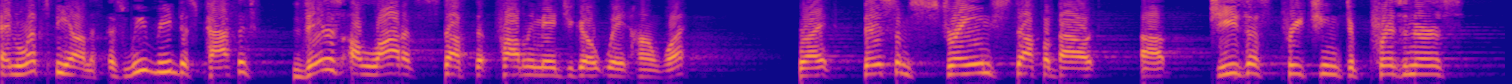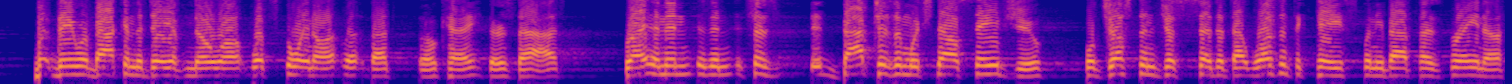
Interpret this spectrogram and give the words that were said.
And let's be honest, as we read this passage, there's a lot of stuff that probably made you go, wait, huh, what? Right? There's some strange stuff about uh, Jesus preaching to prisoners, but they were back in the day of Noah. What's going on? That's okay. There's that. Right? And then, and then it says baptism, which now saves you. Well, Justin just said that that wasn't the case when he baptized Raina.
